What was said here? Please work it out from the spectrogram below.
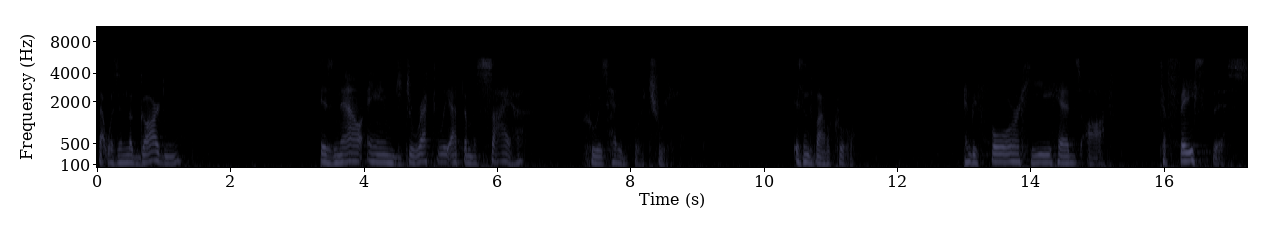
that was in the garden is now aimed directly at the Messiah who is headed for a tree. Isn't the Bible cool? And before he heads off to face this,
